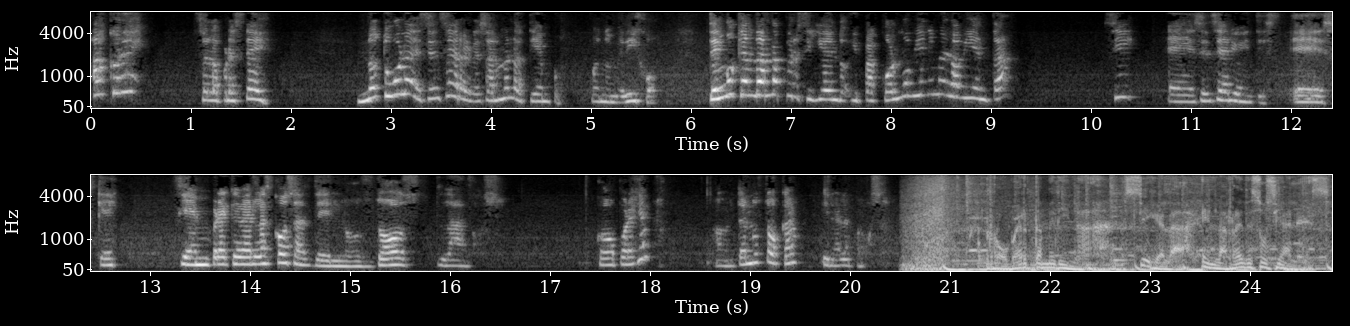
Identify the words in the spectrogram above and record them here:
ah, caray, se lo presté no tuvo la decencia de regresármelo a tiempo cuando me dijo, tengo que andarla persiguiendo y para colmo viene y me lo avienta. Sí, es en serio, Intis. Es que siempre hay que ver las cosas de los dos lados. Como por ejemplo, ahorita nos toca ir a la pausa. Roberta Medina, síguela en las redes sociales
